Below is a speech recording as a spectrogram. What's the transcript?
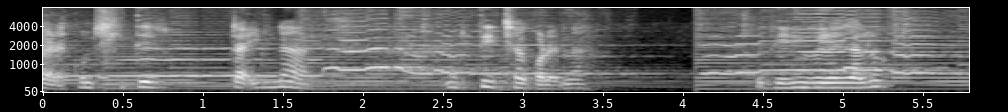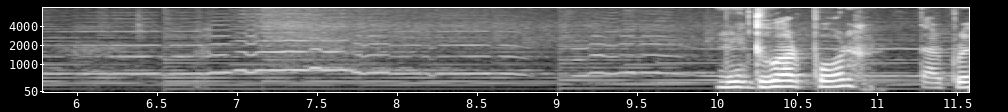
আর এখন শীতের টাইম না উঠতে ইচ্ছা করে না। দেরি হয়ে গেল। মুখ ধোয়ার পর তারপরে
